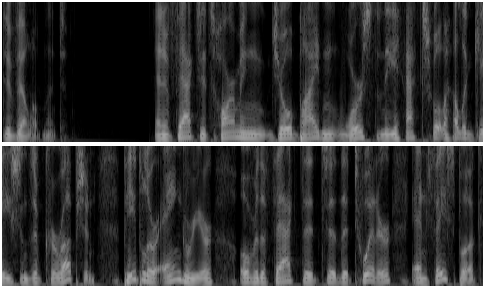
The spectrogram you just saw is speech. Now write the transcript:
development. And in fact, it's harming Joe Biden worse than the actual allegations of corruption. People are angrier over the fact that uh, that Twitter and Facebook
